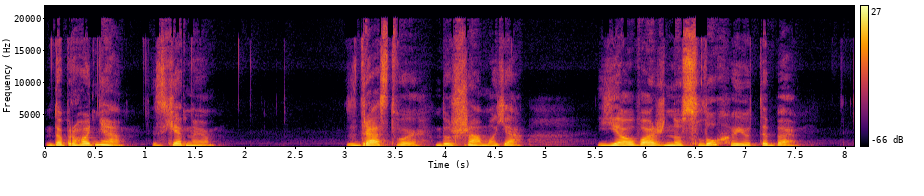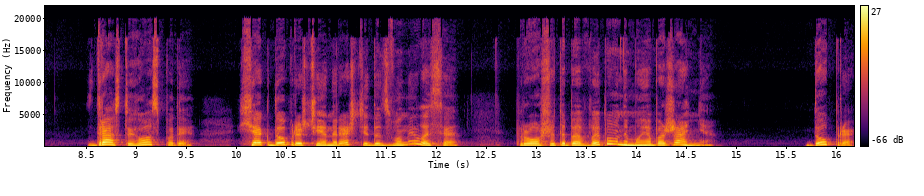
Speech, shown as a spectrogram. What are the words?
Доброго дня, з'єдную. Здравствуй, душа моя. Я уважно слухаю тебе. Здрастуй, Господи. Як добре, що я нарешті додзвонилася. Прошу тебе, виповни моє бажання. Добре.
